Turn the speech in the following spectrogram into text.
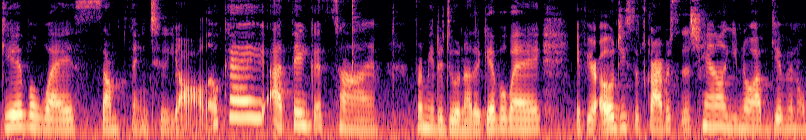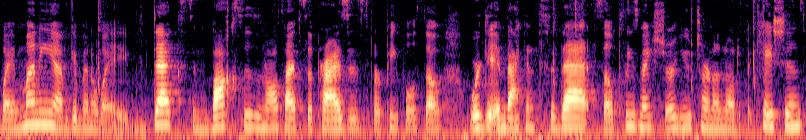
give away something to y'all, okay? I think it's time for me to do another giveaway. If you're OG subscribers to the channel, you know I've given away money, I've given away decks and boxes and all types of prizes for people. So we're getting back into that. So please make sure you turn on notifications,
